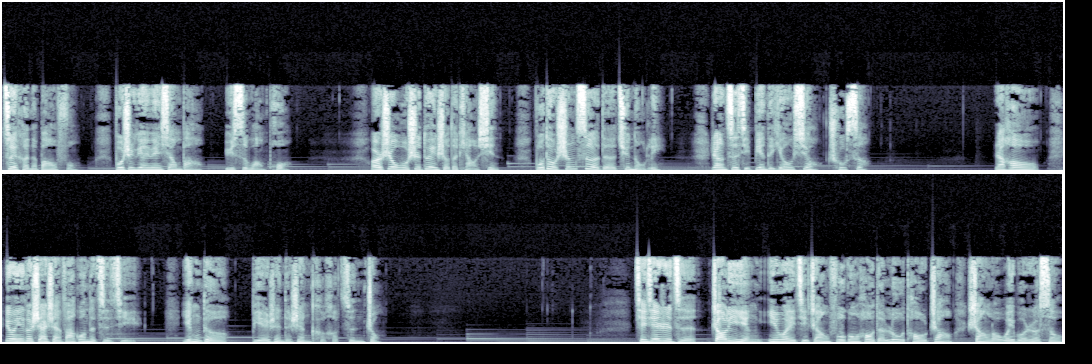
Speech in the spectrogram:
最狠的报复，不是冤冤相报、鱼死网破，而是无视对手的挑衅，不动声色的去努力，让自己变得优秀出色，然后用一个闪闪发光的自己，赢得别人的认可和尊重。前些日子，赵丽颖因为几张复工后的路透照上了微博热搜，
